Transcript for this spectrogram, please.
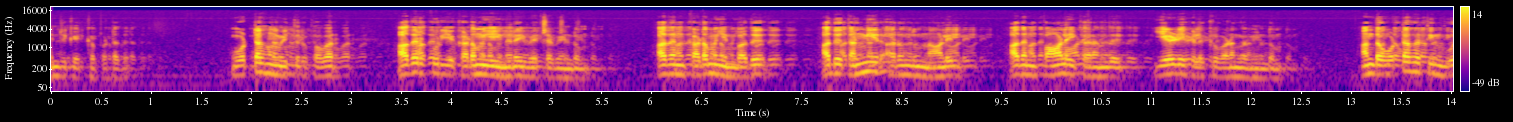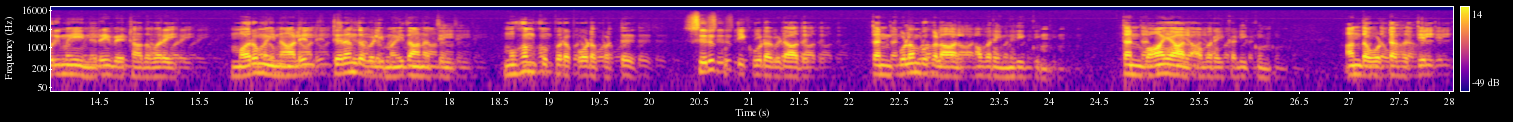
என்று கேட்கப்பட்டது. ஒட்டகம் வைத்திருப்பவர் அதற்குரிய கடமையை நிறைவேற்ற வேண்டும். அதன் கடமை என்பது அது தண்ணீர் அருந்தும் நாளில் அதன் பாலை கறந்து ஏழைகளுக்கு வழங்க வேண்டும். அந்த ஒட்டகத்தின் உரிமையை நிறைவேற்றாதவரை மறுமை நாளில் திறந்த வெளி மைதானத்தில் முகம் குப்புற போடப்பட்டு சிறு குட்டி கூட விடாது. தன் குழம்புகளால் அவரை மிதிக்கும். தன் வாயால் அவரை கடிக்கும். அந்த ஒட்டகத்தில்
